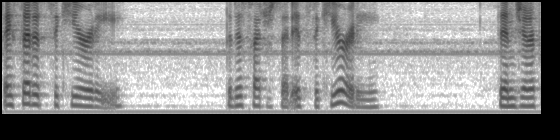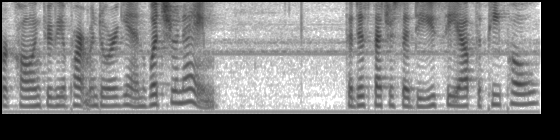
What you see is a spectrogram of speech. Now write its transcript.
They said it's security. The dispatcher said, It's security. Then Jennifer calling through the apartment door again, What's your name? The dispatcher said, Do you see out the peephole?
